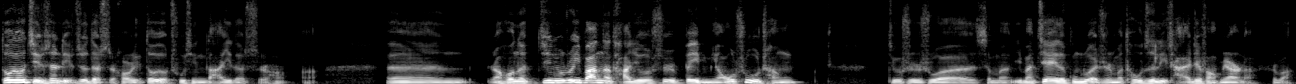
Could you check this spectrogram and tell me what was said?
都有谨慎理智的时候，也都有粗心大意的时候啊。嗯，然后呢，金牛座一般呢，他就是被描述成，就是说什么一般建议的工作也是什么投资理财这方面的，是吧？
